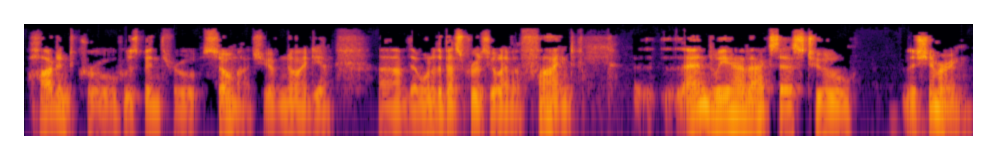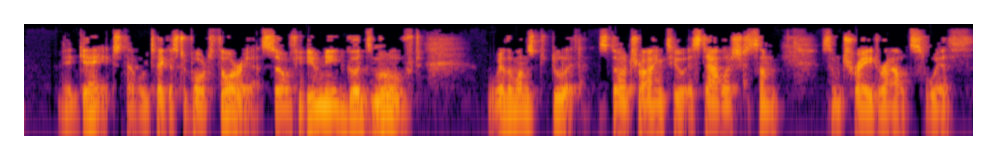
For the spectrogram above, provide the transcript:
hardened crew who's been through so much. You have no idea. Um, they're one of the best crews you'll ever find. And we have access to the Shimmering, a gate that will take us to Port Thoria. So if you need goods moved, we're the ones to do it. So trying to establish some some trade routes with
